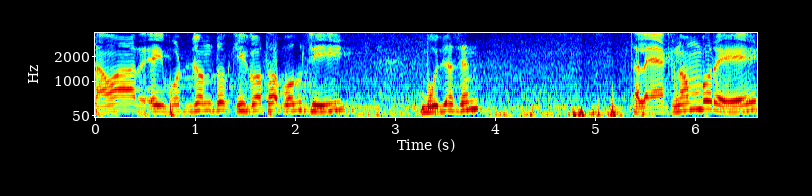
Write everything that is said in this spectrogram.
আমার এই পর্যন্ত কি কথা বলছি, বুঝেছেন? তাহলে এক নম্বরে,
